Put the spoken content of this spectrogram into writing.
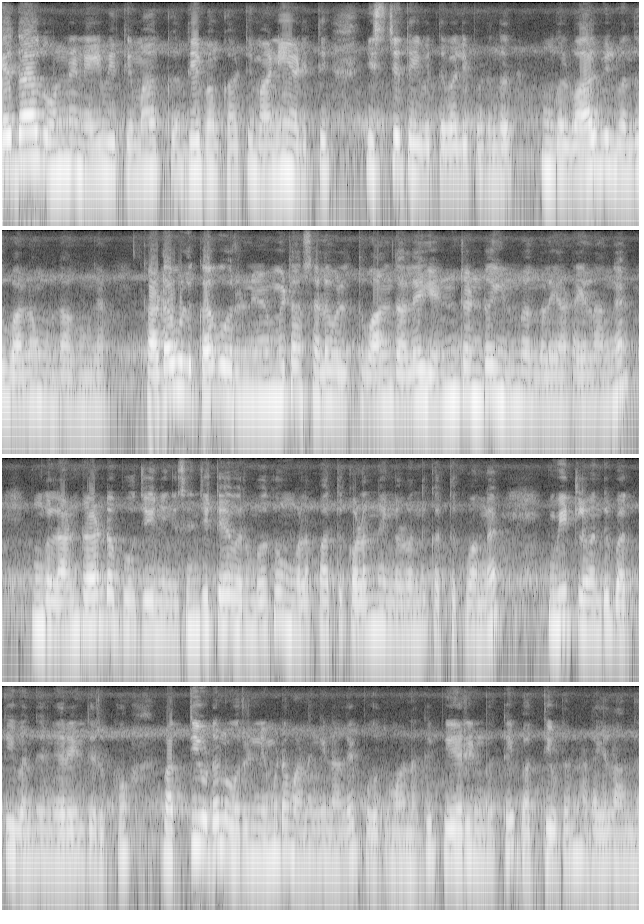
ஏதாவது ஒன்று நெய்வேத்தியமாக தீபம் காட்டி மணி அடித்து இஷ்ட தெய்வத்தை வழிபடுங்கள். உங்கள் வாழ்வில் வந்து வளம் உண்டாகுங்க. கடவுளுக்காக ஒரு நிமிடம் செலவழித்து வாழ்ந்தாலே என்றென்றும் இன்பங்களை அடையலாங்க. உங்கள் அன்றாட பூஜையை நீங்கள் செஞ்சிட்டே வரும்போது உங்களை பார்த்து குழந்தைங்கள் வந்து கற்றுக்குவாங்க வீட்டில் வந்து பக்தி வந்து நிறைந்து இருக்கும் பக்தியுடன் ஒரு நிமிடம் வணங்கினாலே போதுமானது. பேரின்பத்தை பக்தியுடன் அடையலாங்க.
